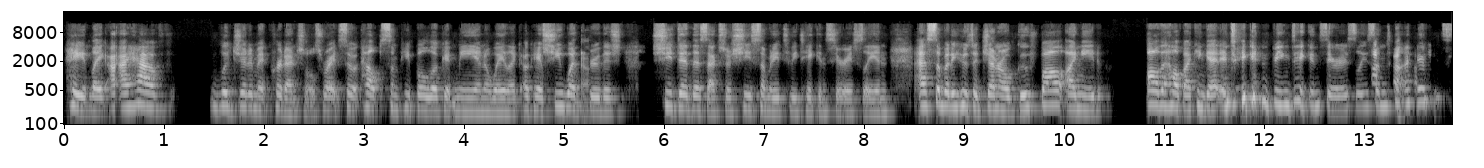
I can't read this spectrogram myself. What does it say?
hey like i have legitimate credentials, right? So it helps some people look at me in a way like, okay, she went Yeah. through this, she did this extra, she's somebody to be taken seriously. And as somebody who's a general goofball, I need all the help I can get in taking being taken seriously sometimes.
